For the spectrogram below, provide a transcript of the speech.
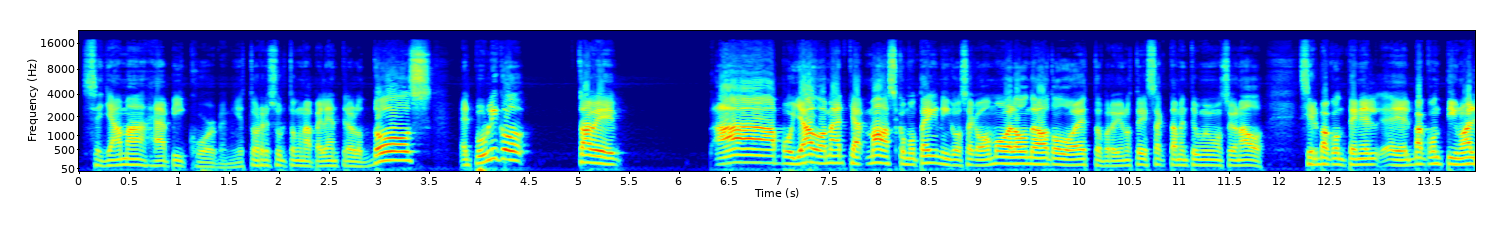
Se llama Happy Corbin. Y esto resulta en una pelea entre los dos. El público, sabe, ha apoyado a Madcap Moss como técnico, o sea que vamos a ver a dónde va todo esto, pero yo no estoy exactamente muy emocionado si él va a contener, eh, él va a continuar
